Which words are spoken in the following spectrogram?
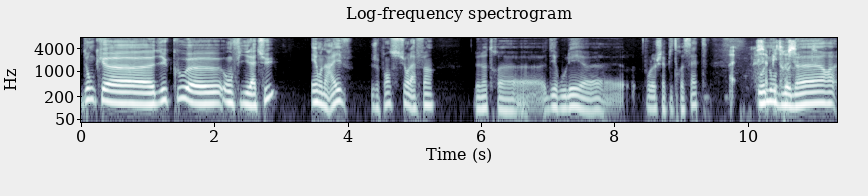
donc, euh, du coup, on finit là-dessus. Et on arrive, je pense, sur la fin de notre déroulé pour le chapitre 7. au nom de l'honneur,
